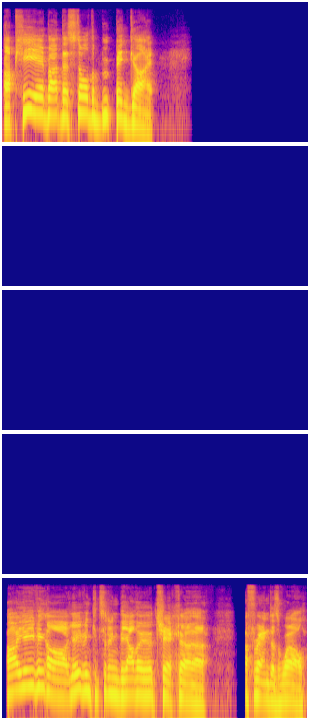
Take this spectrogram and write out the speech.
up here, but there's still the big guy. Oh, you even oh, you're even considering the other chick uh, a friend as well.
